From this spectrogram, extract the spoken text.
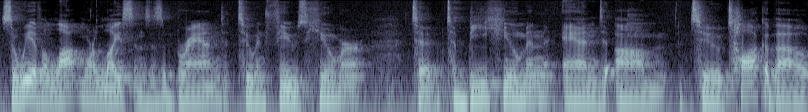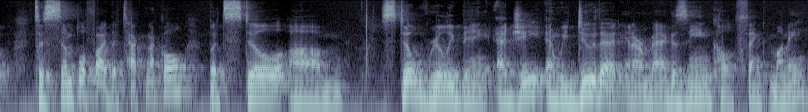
So we have a lot more license as a brand to infuse humor, to, to be human and um, to talk about, to simplify the technical, but still, um, still really being edgy. And we do that in our magazine called Think Money.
